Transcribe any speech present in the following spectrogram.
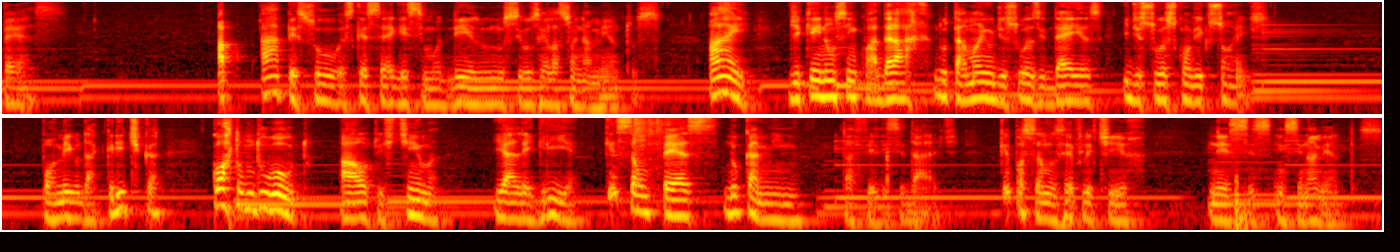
pés. Há, há pessoas que seguem esse modelo nos seus relacionamentos. Ai de quem não se enquadrar no tamanho de suas ideias e de suas convicções. Por meio da crítica, cortam do outro a autoestima e a alegria, que são pés no caminho da felicidade. Que possamos refletir nesses ensinamentos.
